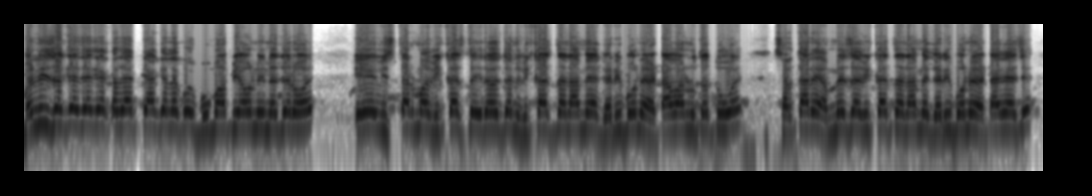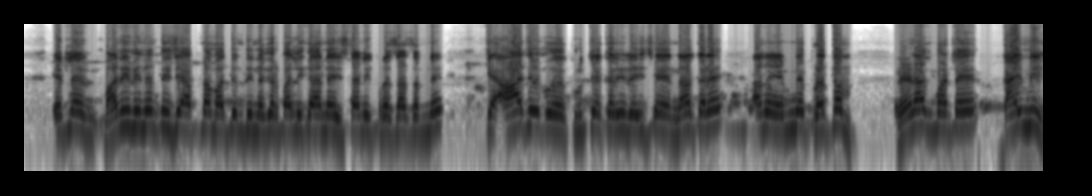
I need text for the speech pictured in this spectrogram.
બની શકે છે કે કદાચ ત્યાં કે કોઈ ભૂમાફિયાઓની નજર હોય એ વિસ્તારમાં વિકાસ થઈ રહ્યો છે અને વિકાસના નામે ગરીબોને હટાવવાનું થતું હોય. સરકારે હંમેશા વિકાસના નામે ગરીબોને હટાવ્યા છે. એટલે મારી વિનંતી છે આપના માધ્યમથી નગરપાલિકા અને સ્થાનિક પ્રશાસનને કે આ જે કૃત્ય કરી રહી છે ન કરે અને એમને પ્રથમ રહેણાંક માટે કાયમી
